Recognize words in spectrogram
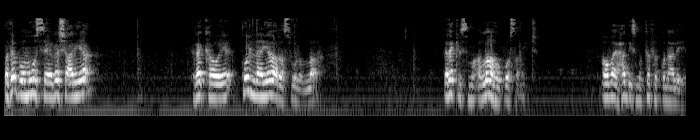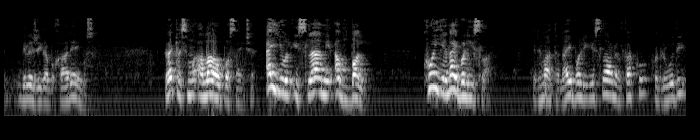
Od Ebu Musa je Vešarija rekao je, Kulna ja Rasulullah. Rekli smo Allahu poslaniče. Ovaj hadis mu tefekun alihi. Bileži ga Buharija i Muslim. Rekli smo Allahu poslaniče. Ejul islami afdal. Koji je najbolji islam? Jer imate najbolji islam, je tako, kod ljudi,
